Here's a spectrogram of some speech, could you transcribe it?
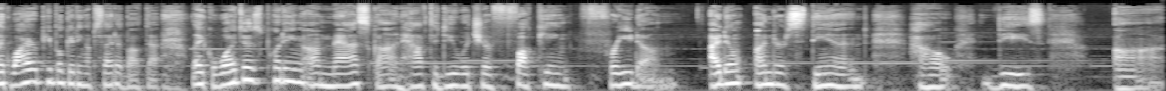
Like, why are people getting upset about that? Like, what does putting a mask on have to do with your fucking freedom? I don't understand how these uh,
